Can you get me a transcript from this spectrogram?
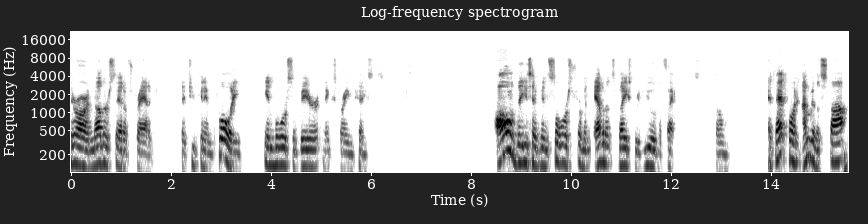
there are another set of strategies that you can employ in more severe and extreme cases. All of these have been sourced from an evidence-based review of effectiveness. So at that point, I'm going to stop.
